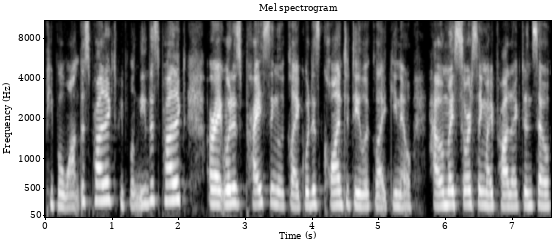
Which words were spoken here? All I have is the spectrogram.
people want this product people need this product. All right what does pricing look like? What does quantity look like? You know how am i sourcing my product? And so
